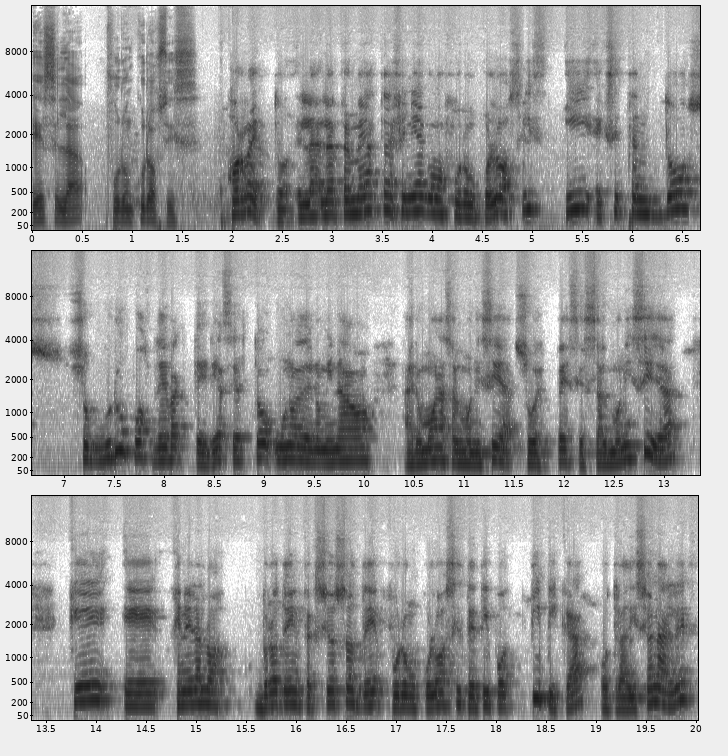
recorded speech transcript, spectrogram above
es la furunculosis. Correcto, la, enfermedad está definida como furunculosis y existen dos subgrupos de bacterias, ¿cierto? Uno denominado Aeromonas salmonicida, subespecie salmonicida, que eh, genera los brotes infecciosos de furunculosis de tipo típica o tradicionales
